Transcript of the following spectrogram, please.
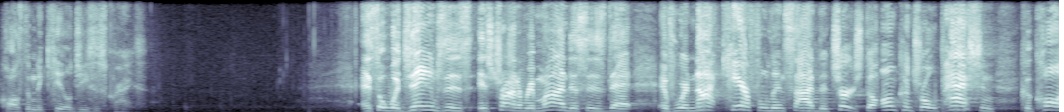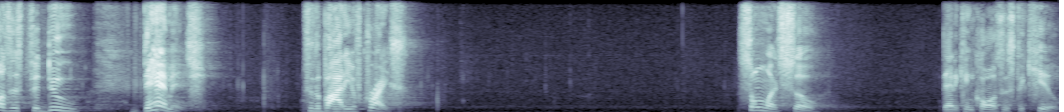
caused them to kill Jesus Christ. And so, what James is, is trying to remind us is that if we're not careful inside the church, the uncontrolled passion could cause us to do damage to the body of Christ. So much so that it can cause us to kill.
